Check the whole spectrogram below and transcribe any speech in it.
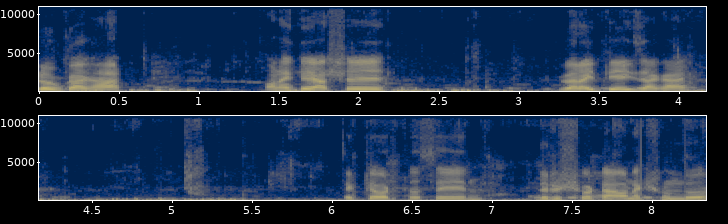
নৌকা ঘাট। অনেকে আসে বেড়াইতে এই জায়গায়। দেখতে পারতেছেন, দৃশ্যটা অনেক সুন্দর।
